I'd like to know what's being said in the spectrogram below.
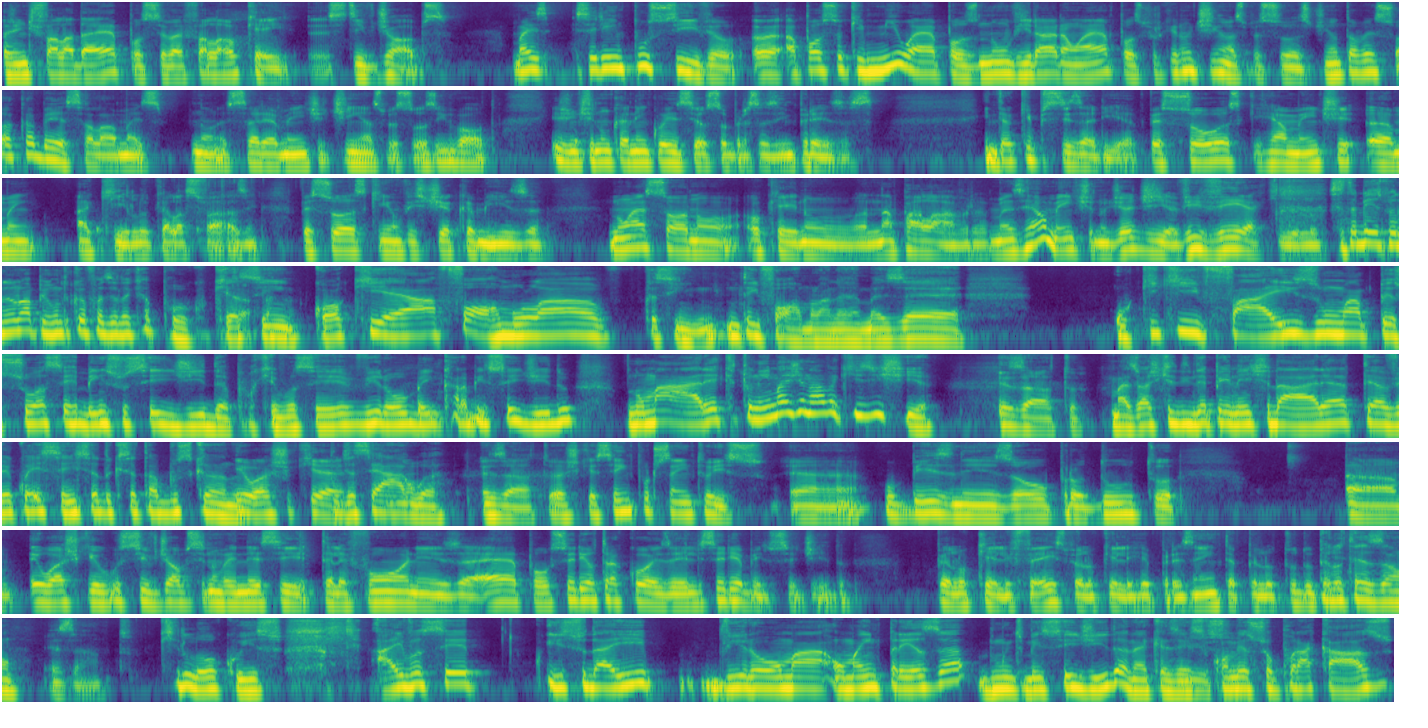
A gente fala da Apple, você vai falar, ok, Steve Jobs. Mas seria impossível. Eu aposto que mil Apples não viraram Apples porque não tinham as pessoas. Tinham talvez só a cabeça lá, mas não necessariamente tinha as pessoas em volta. E a gente nunca nem conheceu sobre essas empresas. Então o que precisaria? Pessoas que realmente amem aquilo que elas fazem. Pessoas que iam vestir a camisa. Não é só no, ok, no, na palavra, mas realmente no dia a dia, viver aquilo. Você tá me respondendo uma pergunta que eu vou fazer daqui a pouco, que é assim, qual que é a fórmula, assim, não tem fórmula, né, mas é o que que faz uma pessoa ser bem sucedida, porque você virou bem cara bem sucedido numa área que tu nem imaginava que existia. Exato. Mas eu acho que independente da área tem a ver com a essência do que você tá buscando. Eu acho que é. Podia ser água. Não, exato. Eu acho que é 100% isso. É, o business ou o produto. ah, eu acho que o Steve Jobs, se não vendesse telefones, a Apple, seria outra coisa. Ele seria bem sucedido. Pelo que ele fez, pelo que ele representa, pelo tudo Pelo que... tesão. Exato. Que louco isso. Aí você. Isso daí virou uma, uma empresa muito bem sucedida, né? Quer dizer, isso Isso. começou por acaso.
